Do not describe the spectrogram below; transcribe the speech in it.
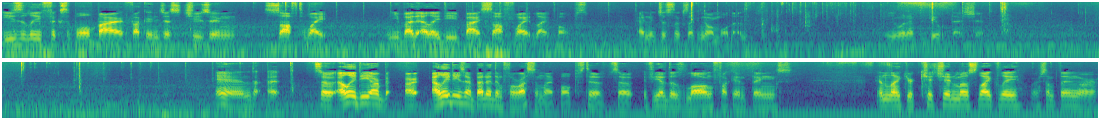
easily fixable by fucking just choosing soft white. When you buy the LED, buy soft white light bulbs. And it just looks like normal then. You won't have to deal with that shit. And uh, so LED are, are LEDs are better than fluorescent light bulbs too. So if you have those long fucking things in like your kitchen most likely or something or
